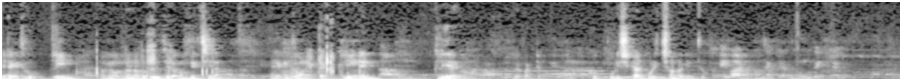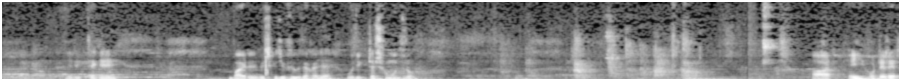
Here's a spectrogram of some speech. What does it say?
এটা কিন্তু খুব ক্লিন আমি অন্যান্য হোটেল যেরকম দেখছিলাম, এটা কিন্তু অনেকটা ক্লিন অ্যান্ড ক্লিয়ার ব্যাপারটা। খুব পরিষ্কার, পরিচ্ছন্ন কিন্তু। এদিক থেকে বাইরের বেশ কিছু ভিউ দেখা যায়। ওদিকটা সমুদ্র। আর এই হোটেলের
